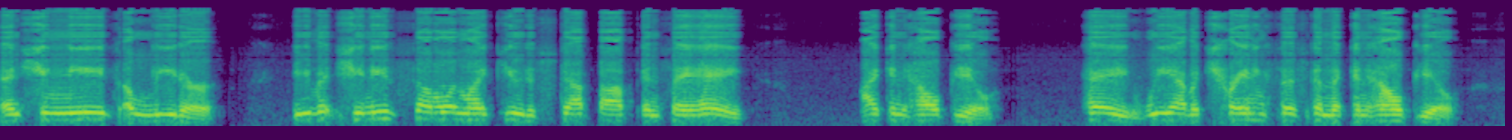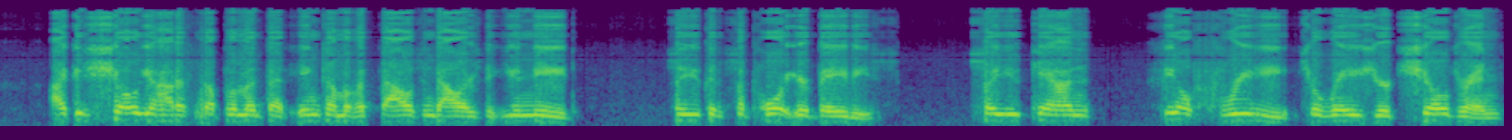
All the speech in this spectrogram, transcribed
and she needs a leader. Even she needs someone like you to step up and say, "Hey, I can help you. Hey, we have a training system that can help you. I can show you how to supplement that income of $1,000 that you need so you can support your babies, so you can feel free to raise your children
